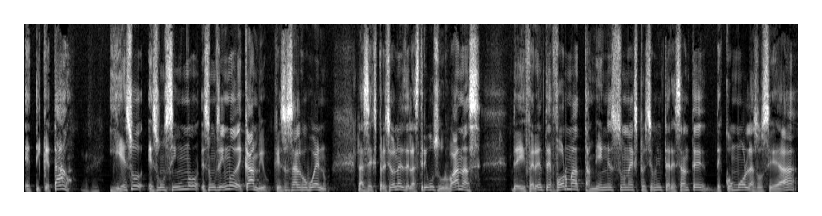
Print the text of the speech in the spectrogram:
etiquetado. Y eso es un signo, es un signo de cambio, que eso es algo bueno. Las expresiones de las tribus urbanas de diferente forma también es una expresión interesante de cómo la sociedad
